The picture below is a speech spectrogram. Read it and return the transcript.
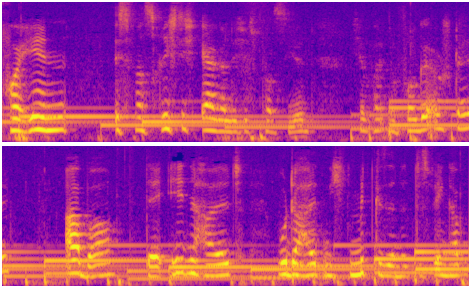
vorhin ist was richtig Ärgerliches passiert. Ich habe halt eine Folge erstellt, aber der Inhalt wurde halt nicht mitgesendet. Deswegen hab,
